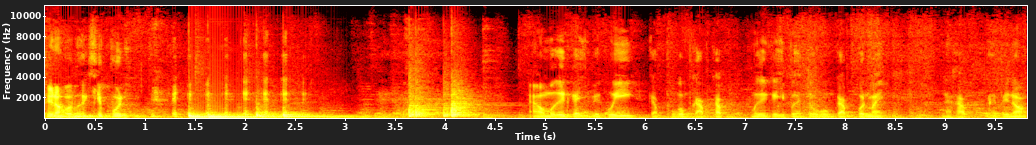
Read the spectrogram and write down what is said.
พี่น้องไปเบิ่งคลิปปุ่นเอามืออื่นกับอีไปคุยกับผู้กำกับครับ มือกับอีเปิดตัวผู้มกับคนใหม่นะครับให้พี่น้อง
